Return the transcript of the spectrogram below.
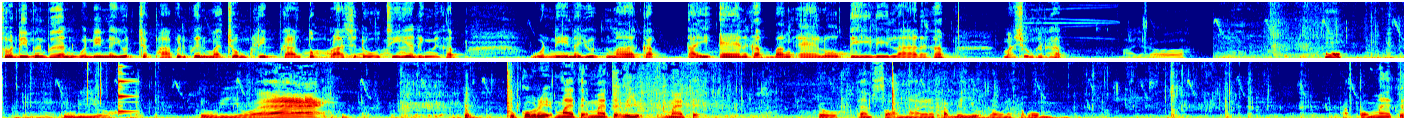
สวัสดีเพื่อนๆ วันนี้นายุทธจะพาเพื่อนๆ มาชมคลิปการตกปลาชะโดที่เยดิ่งนะครับ วันนี้นายุทธมากับไตแอร์นะครับบังแอร์โรตีลีลานะครับ มาชมกันครับ Ayo. Oh. Tu dia. Tu dia. Eh. Cukup rik ไม่แตะไม่แตะไปยุไม่แตะโตแต้มสอนมาเลยนะครับไปยุเรานะครับผม ครับผมไม่แตะ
